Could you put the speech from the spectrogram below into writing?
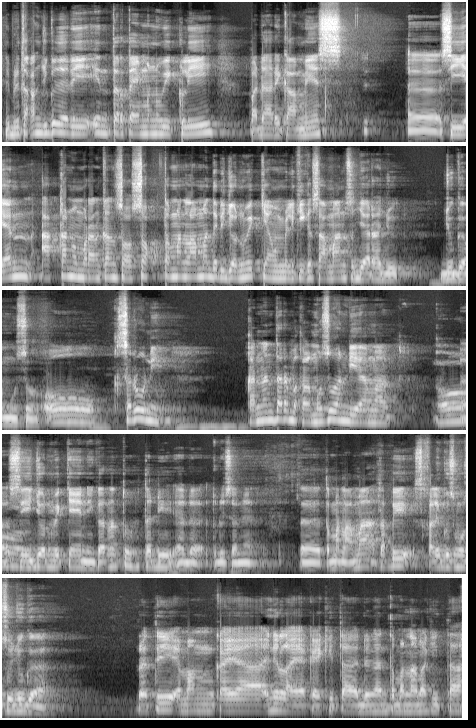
Diberitakan juga dari Entertainment Weekly pada hari Kamis eh, si Yen akan memerankan sosok teman lama dari John Wick yang memiliki kesamaan sejarah ju- juga musuh. Oh, seru nih. Karena ntar bakal musuhan dia sama Oh. Uh, si John Wick-nya ini karena tuh tadi ada tulisannya uh, teman lama tapi sekaligus musuh juga. Berarti emang kayak inilah ya kayak kita dengan teman lama kita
